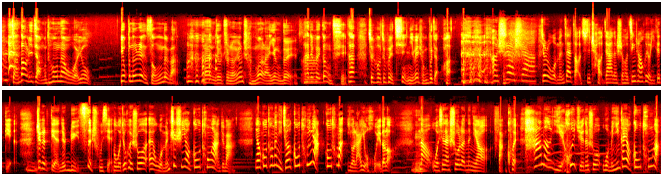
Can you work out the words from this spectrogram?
讲道理讲不通，那我又又不能认怂，对吧？那你就只能用沉默来应对，他就会更气，他最后就会气你为什么不讲话？啊，是啊，是啊，就是我们在早期吵架的时候，经常会有一个点，这个点就屡次出现，我就会说，哎，我们这是要沟通啊，对吧？要沟通，那你就要沟通呀，沟通嘛，有来有回的了。那我现在说了，那你要反馈，他呢也会觉得说，我们应该要沟通啊，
